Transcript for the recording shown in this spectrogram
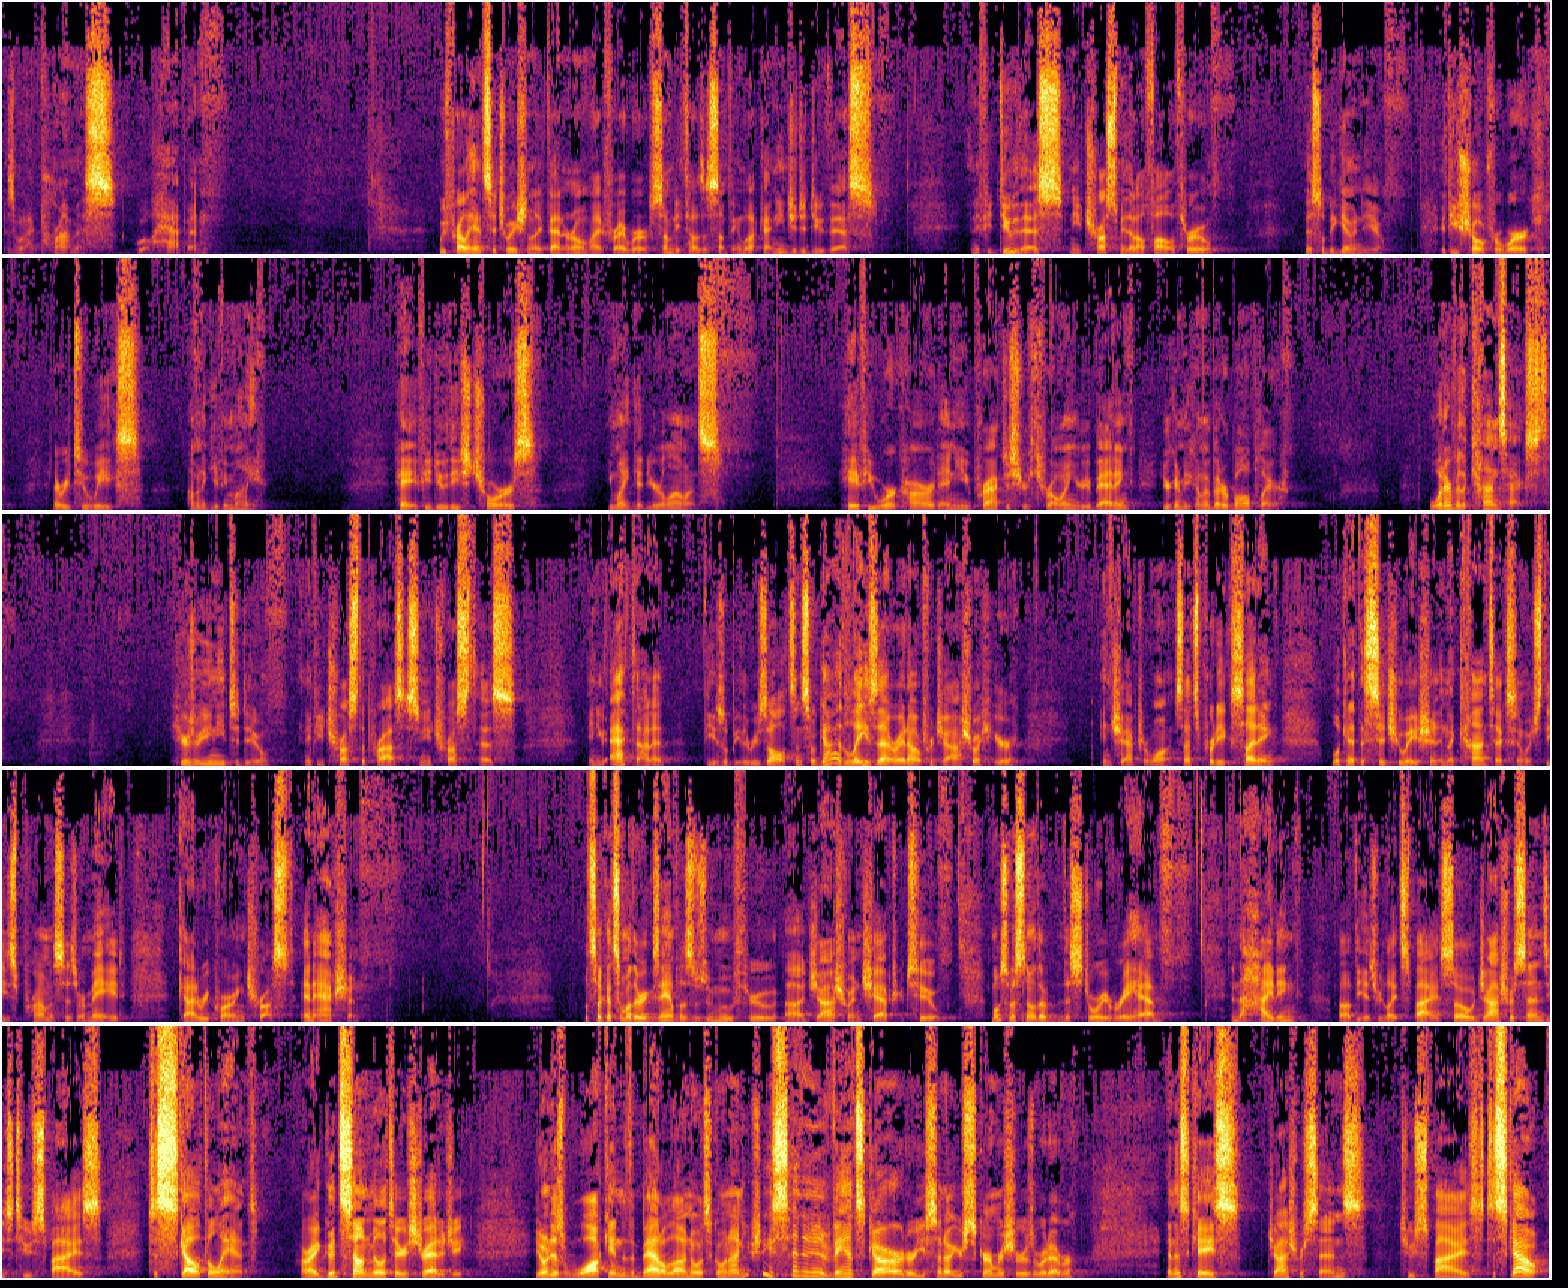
is what I promise will happen. We've probably had situations like that in our own life, right? Where somebody tells us something, look, I need you to do this. And if you do this and you trust me that I'll follow through, this will be given to you. If you show up for work every two weeks, I'm going to give you money hey, if you do these chores, you might get your allowance. Hey, if you work hard and you practice your throwing or your batting, you're going to become a better ball player. Whatever the context, here's what you need to do. And if you trust the process and you trust this and you act on it, these will be the results. And so God lays that right out for Joshua here in chapter 1. So that's pretty exciting looking at the situation and the context in which these promises are made God requiring trust and action. Let's look at some other examples as we move through uh, Joshua in chapter 2. Most of us know the, the story of Rahab and the hiding of the Israelite spies. So Joshua sends these two spies to scout the land. All right, good sound military strategy. You don't just walk into the battle without knowing what's going on. Usually you send an advance guard or you send out your skirmishers or whatever. In this case, Joshua sends two spies to scout.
